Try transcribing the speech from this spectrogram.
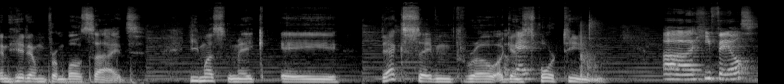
and hit him from both sides. He must make a dex saving throw against Okay. 14. uh he fails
